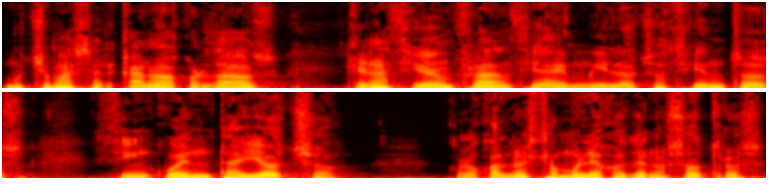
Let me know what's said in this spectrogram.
mucho más cercano. Acordaos que nació en Francia en 1858, con lo cual no está muy lejos de nosotros.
